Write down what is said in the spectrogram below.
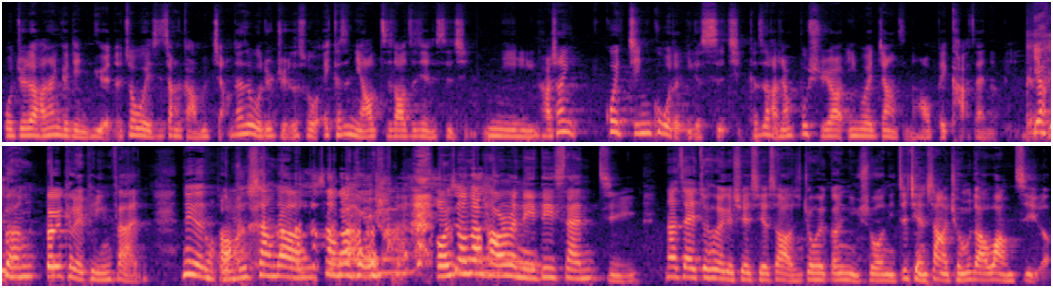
我觉得好像有点远了。就我也是这样跟他们讲，但是我就觉得说，哎，可是你要知道这件事情，你好像会经过的一个事情，可是好像不需要因为这样子，然后被卡在那边。要帮 Berkeley 平反。那个我们上到 上到我们上到 Harmony 第三集，那在最后一个学期的时候，老师就会跟你说，你之前上的全部都要忘记了，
